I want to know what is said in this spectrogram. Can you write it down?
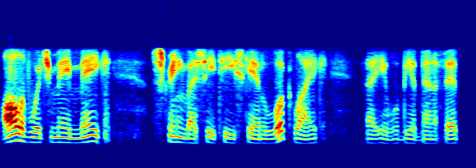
all of which may make screening by CT scan look like uh, it will be a benefit,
